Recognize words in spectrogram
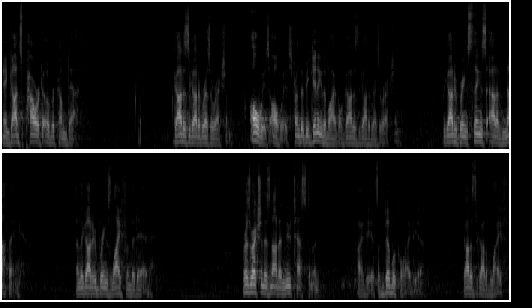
And God's power to overcome death. Okay. God is the God of resurrection. Always, always. From the beginning of the Bible, God is the God of resurrection. The God who brings things out of nothing, and the God who brings life from the dead. Resurrection is not a New Testament idea, it's a biblical idea. God is the God of life.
